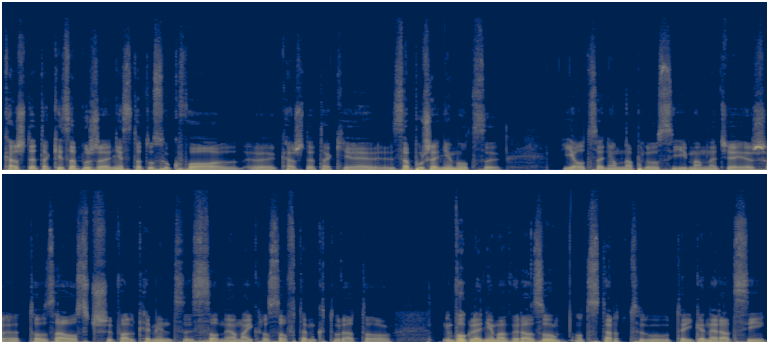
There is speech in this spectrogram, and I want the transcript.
każde takie zaburzenie statusu quo, każde takie zaburzenie mocy ja oceniam na plus i mam nadzieję, że to zaostrzy walkę między Sony a Microsoftem, która to w ogóle nie ma wyrazu od startu tej generacji.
